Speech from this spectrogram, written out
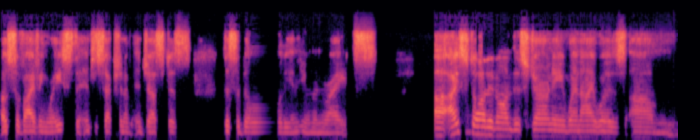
of Surviving Race, the intersection of injustice, disability and human rights. Uh, I started on this journey when I was um,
